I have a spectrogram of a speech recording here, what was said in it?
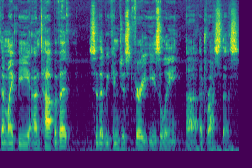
that might be on top of it so that we can just very easily uh, address this.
